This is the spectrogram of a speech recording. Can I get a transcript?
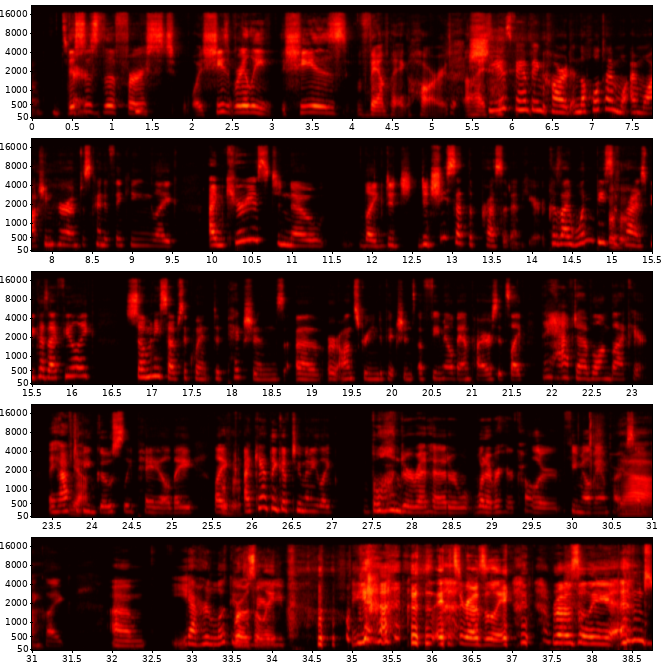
this fair. is the first she's really she is vamping hard. She is vamping hard and the whole time i'm watching her i'm just kind of thinking like i'm curious to know like did did she set the precedent here because i wouldn't be Mhm. surprised because i feel like so many subsequent depictions of or on-screen depictions of female vampires it's like they have to have long black hair they have to Yeah. be ghostly pale they like Mhm. i can't think of too many like blonde or redhead or whatever hair color female vampires so Yeah. i think like um yeah her look is Rosalie. very yeah it's Rosalie. Rosalie, and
